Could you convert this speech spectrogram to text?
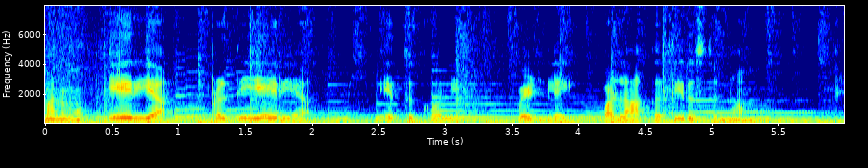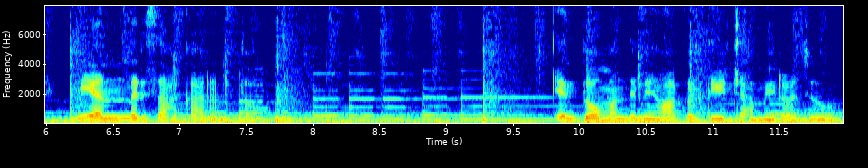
మనము ఏరియా ప్రతి ఏరియా ఎత్తుకొని వెళ్ళి వాళ్ళ ఆకలి తీరుస్తున్నాము. మీ అందరి సహకారంతో ఎంతోమందిని ఆకలి తీర్చాము ఈరోజు.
